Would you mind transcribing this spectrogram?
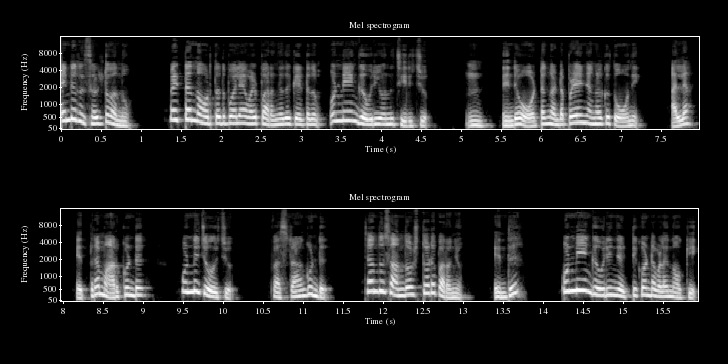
എന്റെ റിസൾട്ട് വന്നു. പെട്ടെന്ന് ഓർത്തതുപോലെ അവൾ പറഞ്ഞത് കേട്ടതും ഉണ്ണിയും ഗൗരിയും ഒന്ന് ചിരിച്ചു. ഉം നിന്റെ ഓട്ടം കണ്ടപ്പോഴേ ഞങ്ങൾക്ക് തോന്നി. അല്ല എത്ര മാർക്കുണ്ട്? ഉണ്ണി ചോദിച്ചു. ഫസ്റ്റ് റാങ്ക് ഉണ്ട് ചന്തു സന്തോഷത്തോടെ പറഞ്ഞു. എന്ത്? ഉണ്ണിയും ഗൗരിയും ഞെട്ടിക്കൊണ്ട് അവളെ നോക്കി.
